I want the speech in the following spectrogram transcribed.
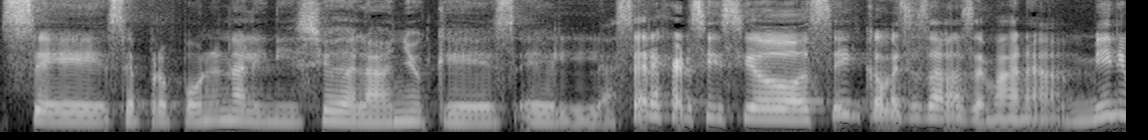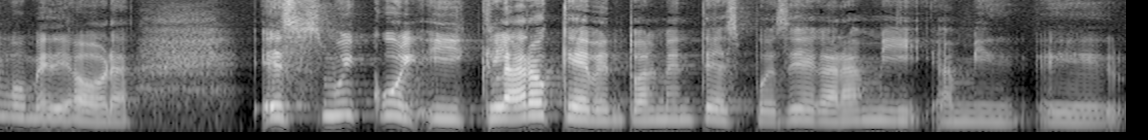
se, se, proponen al inicio del año, que es el hacer ejercicio cinco veces a la semana, mínimo media hora es muy cool y claro que eventualmente después de llegar a mi, a mi eh,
